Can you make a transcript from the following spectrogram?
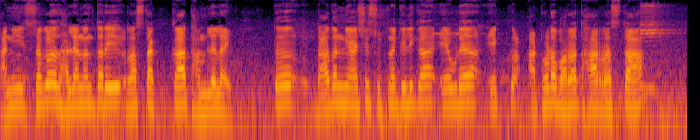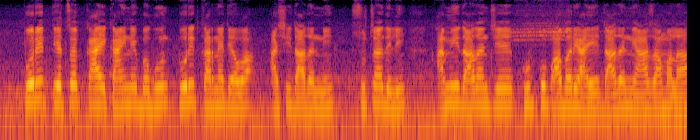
आणि सगळं झाल्यानंतरही रस्ता का थांबलेला आहे. तर दादांनी अशी सूचना केली का एवढ्या एक आठवडाभरात हा रस्ता त्वरित त्याचं काय काय नाही बघून त्वरित करण्यात यावा अशी दादांनी सूचना दिली. आम्ही दादांचे खूप खूप आभारी आहे. दादांनी आज आम्हाला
